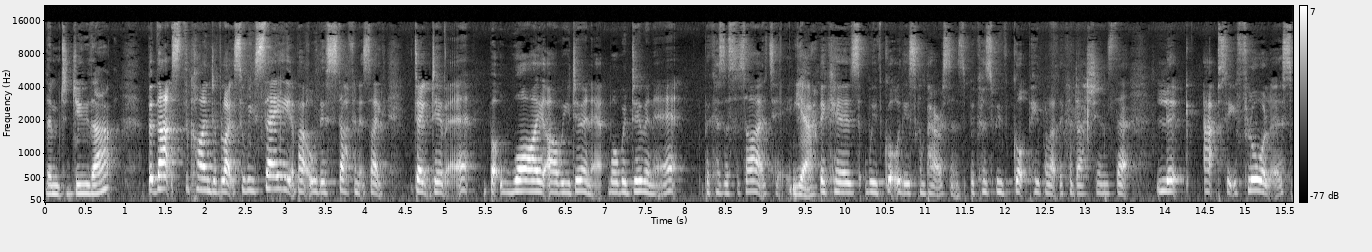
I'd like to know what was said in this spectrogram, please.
them to do that. But that's the kind of like, so we say about all this stuff, and it's like, don't do it. But why are we doing it? Well, we're doing it because of society. Yeah. Because we've got all these comparisons, because we've got people like the Kardashians that look absolutely flawless,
